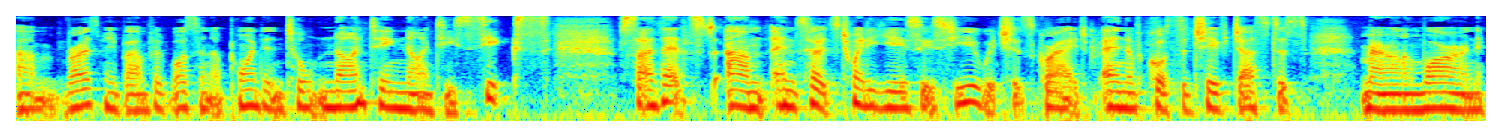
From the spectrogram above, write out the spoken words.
um, Rosemary Balmford, wasn't appointed until 1996. So that's, um, and so it's 20 years this year, which is great. And of course, the Chief Justice, Marilyn Warren,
